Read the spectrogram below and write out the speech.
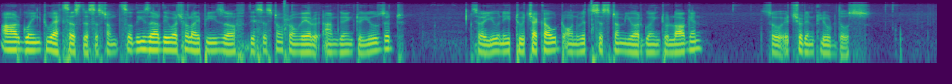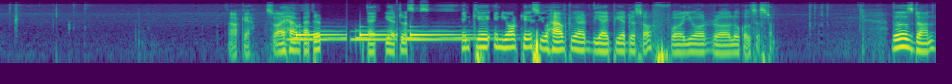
are going to access the system. So these are the virtual IPs of the system from where I'm going to use it. So you need to check out on which system you are going to log in. So it should include those. Okay. So I have added IP addresses. In, in your case, you have to add the IP address of uh, your uh, local system. This is done.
